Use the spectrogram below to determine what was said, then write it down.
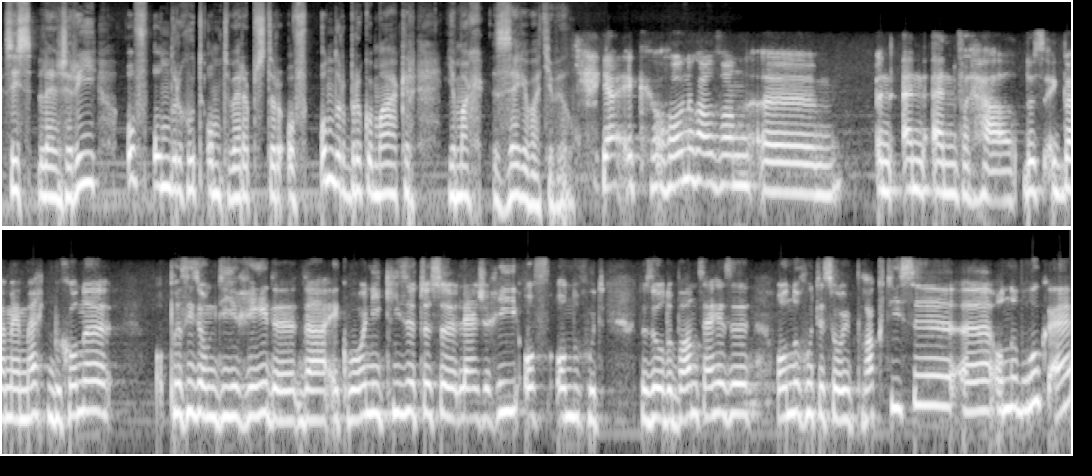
Ze is lingerie- of ondergoedontwerpster of onderbroekenmaker. Je mag zeggen wat je wil. Ja, ik hou nogal van uh, een en-en verhaal. Dus ik ben mijn merk begonnen precies om die reden dat ik wou niet kiezen tussen lingerie of ondergoed. Dus door de band zeggen ze, ondergoed is zo je praktische uh, onderbroek. Hè?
